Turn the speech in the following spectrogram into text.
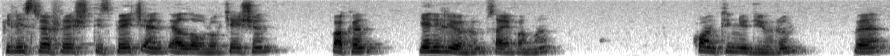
Please refresh this page and allow location. Bakın yeniliyorum sayfamı. Continue diyorum ve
